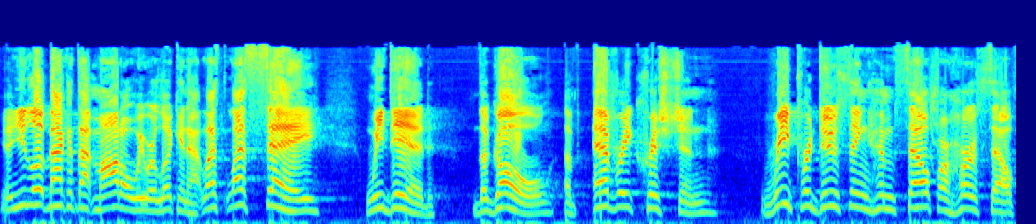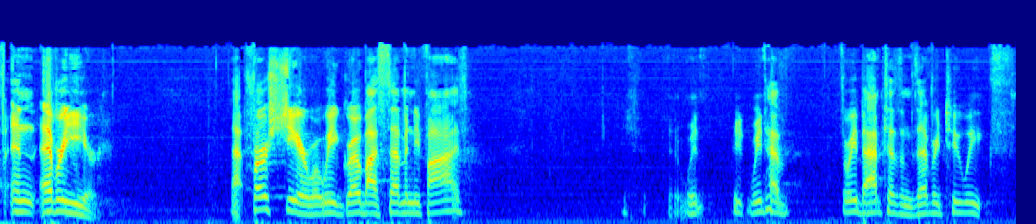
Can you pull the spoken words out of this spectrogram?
You, know, you look back at that model we were looking at. Let's, let's say we did the goal of every Christian reproducing himself or herself in every year. That first year where we grow by 75, we'd, we'd have three baptisms every two weeks.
